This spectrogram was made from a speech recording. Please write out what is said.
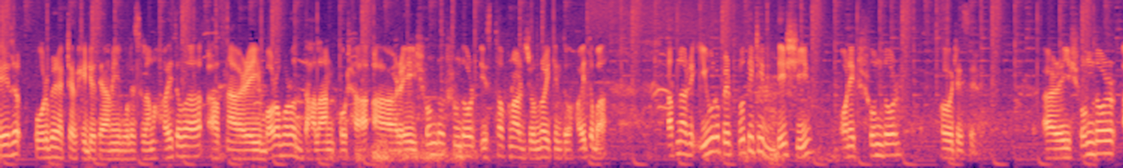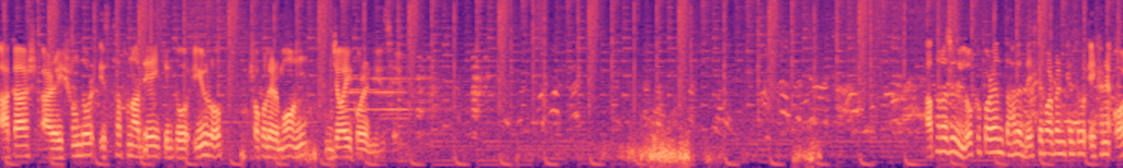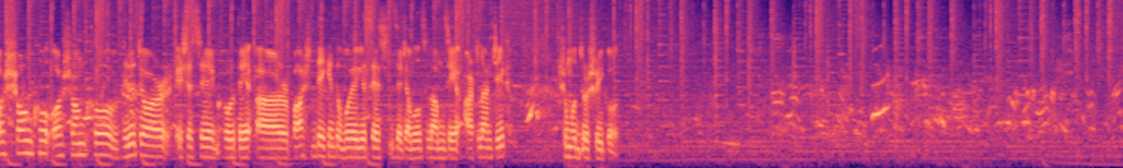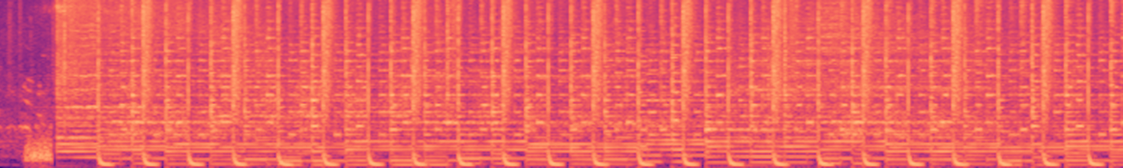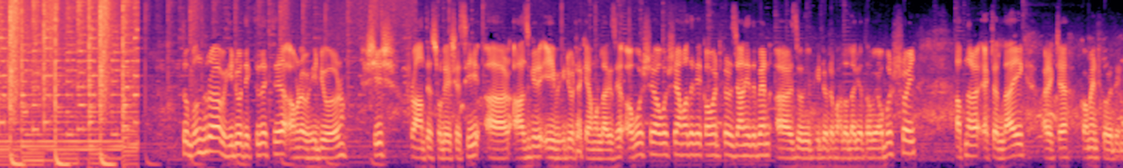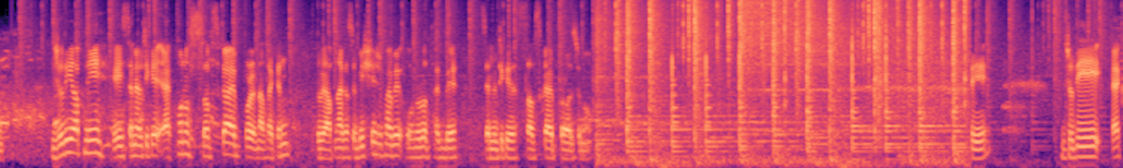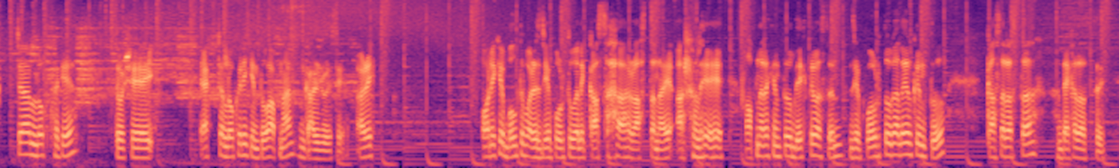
এর পূর্বের একটা ভিডিওতে আমি বলেছিলাম, হয়তোবা আপনার এই বড় বড় দালান কোঠা আর এই সুন্দর সুন্দর স্থাপনার জন্যই কিন্তু হয়তোবা আপনার ইউরোপের প্রতিটি দেশই অনেক সুন্দর হয়ে উঠেছে। আর এই সুন্দর আকাশ আর এই সুন্দর স্থাপনা দিয়েই কিন্তু ইউরোপ সকলের মন জয় করে নিয়েছে। আপনারা যদি লক্ষ্য করেন, তাহলে দেখতে পারবেন কিন্তু এখানে অসংখ্য অসংখ্য ভিজিটর এসেছে ঘুরতে। আর পাশ দিয়ে কিন্তু বয়ে গেছে, যেটা বলছিলাম যে আটলান্টিক সমুদ্র সৈকত। তো বন্ধুরা, ভিডিও দেখতে দেখতে আমরা ভিডিওর শেষ প্রান্তে চলে এসেছি। আর আজকের এই ভিডিওটা কেমন লাগছে অবশ্যই অবশ্যই আমাদেরকে কমেন্ট করে জানিয়ে দেবেন। আর যদি ভিডিওটা ভালো লাগে, তবে অবশ্যই আপনারা একটা লাইক আর একটা কমেন্ট করে দিন। যদি আপনি এই চ্যানেলটিকে এখনও সাবস্ক্রাইব করে না থাকেন, তবে আপনার কাছে বিশেষভাবে অনুরোধ থাকবে চ্যানেলটিকে সাবস্ক্রাইব করার জন্য। যদি একটা লোক থাকে, তো সেই একটা লোকেরই কিন্তু আপনার গাড়ি রয়েছে। আর, অনেকে বলতে পারে যে পর্তুগালে কাঁচা রাস্তা নাই। আসলে আপনারা কিন্তু দেখতে পাচ্ছেন যে পর্তুগালেও কিন্তু কাঁচা রাস্তা দেখা যাচ্ছে।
